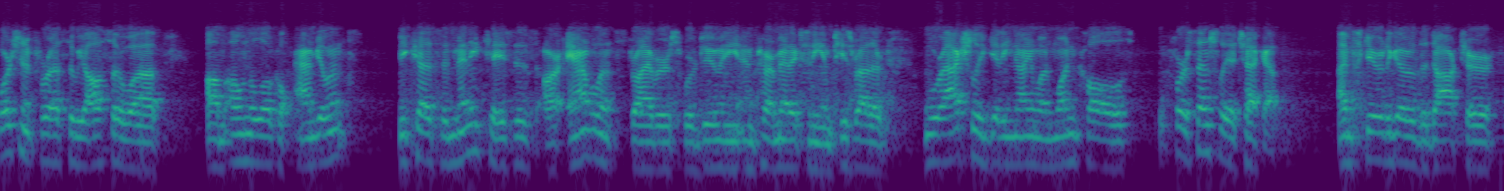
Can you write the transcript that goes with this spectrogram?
fortunate for us that we also uh, um, own the local ambulance because in many cases our ambulance drivers were doing, and paramedics and EMTs rather, were actually getting 911 calls for essentially a checkup. I'm scared to go to the doctor.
